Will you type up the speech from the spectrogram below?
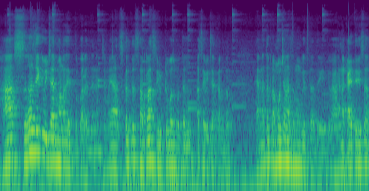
हा सहज एक विचार मनात येतो बऱ्याच जणांच्या. म्हणजे आजकाल तर सर्रास युट्यूबर्सबद्दल असा विचार करतात. त्यांना तर प्रमोशन असं म्हणून घेतात ते किंवा ह्यांना काहीतरी असं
